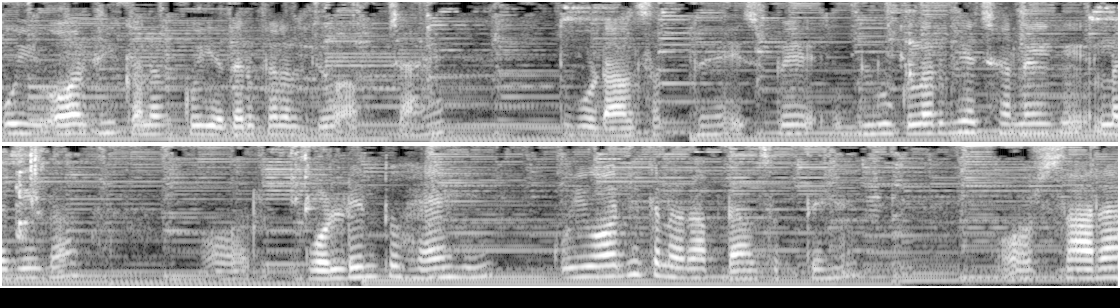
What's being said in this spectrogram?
कोई और भी कलर कोई अदर कलर जो आप चाहें तो वो डाल सकते हैं। इस पर ब्लू कलर भी अच्छा लगे, लगेगा। और गोल्डन तो है ही। कोई और भी कलर आप डाल सकते हैं। और सारा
